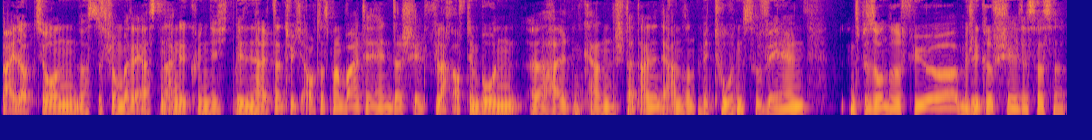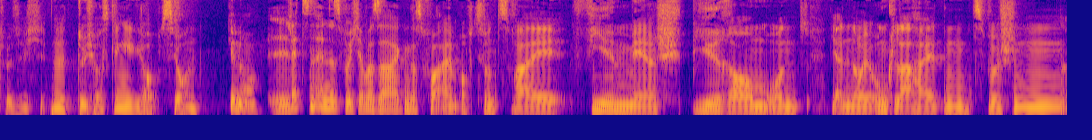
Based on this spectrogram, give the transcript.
Beide Optionen, du hast es schon bei der ersten angekündigt, beinhalten natürlich auch, dass man weiterhin das Schild flach auf dem Boden äh, halten kann, statt eine der anderen Methoden zu wählen. Insbesondere für Mittelgriffschild ist das natürlich eine durchaus gängige Option. Genau. Letzten Endes würde ich aber sagen, dass vor allem Option 2 viel mehr Spielraum und ja neue Unklarheiten zwischen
